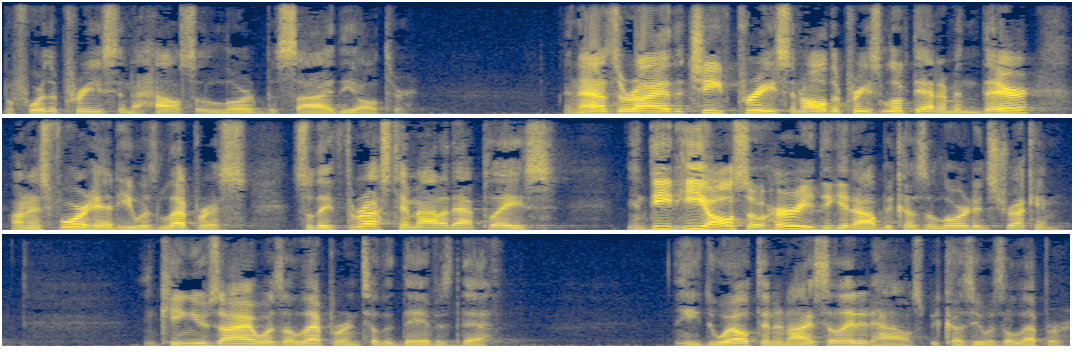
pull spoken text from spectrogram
before the priests in the house of the Lord beside the altar. And Azariah the chief priest and all the priests looked at him, and there on his forehead he was leprous. So they thrust him out of that place. Indeed, he also hurried to get out because the Lord had struck him. And King Uzziah was a leper until the day of his death. He dwelt in an isolated house because he was a leper,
